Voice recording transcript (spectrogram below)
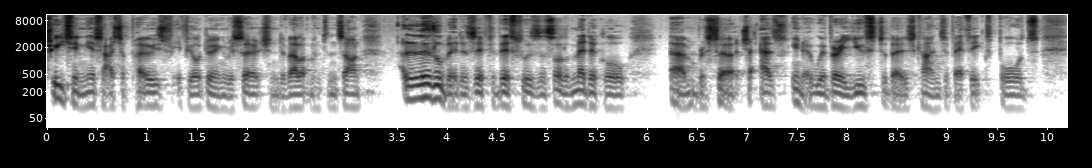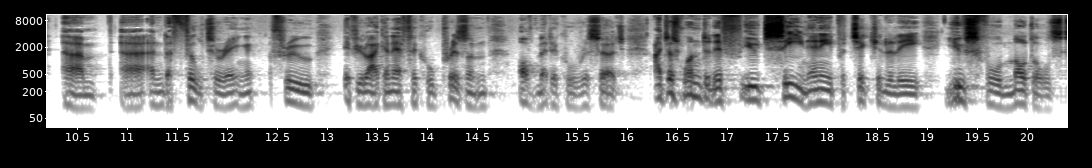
treating this, I suppose, if you're doing research and development and so on, a little bit as if this was a sort of medical um, research, as you know, we're very used to those kinds of ethics boards um, uh, and the filtering through, if you like, an ethical prism of medical research. I just wondered if you'd seen any particularly useful models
